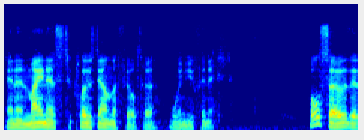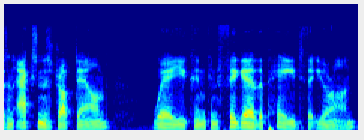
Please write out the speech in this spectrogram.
and then minus to close down the filter when you've finished. Also, there's an Actions drop-down where you can configure the page that you're on.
